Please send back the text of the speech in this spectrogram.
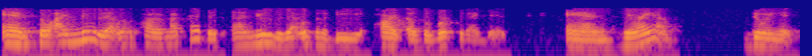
and so I knew that that was a part of my purpose, and I knew that that was going to be part of the work that I did. And here I am, doing it,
